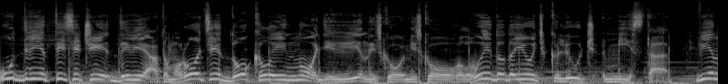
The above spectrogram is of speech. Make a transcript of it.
У 2009 році до клейнодів Вінницького міського голови додають ключ міста. Він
